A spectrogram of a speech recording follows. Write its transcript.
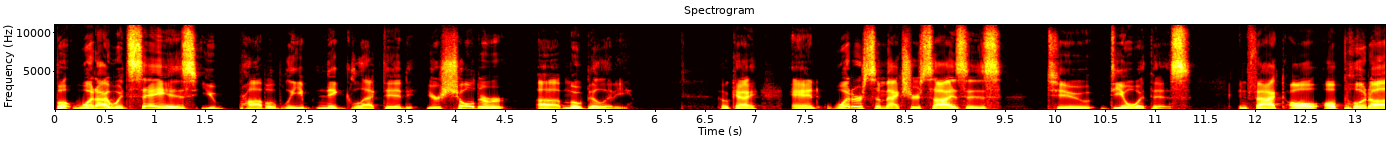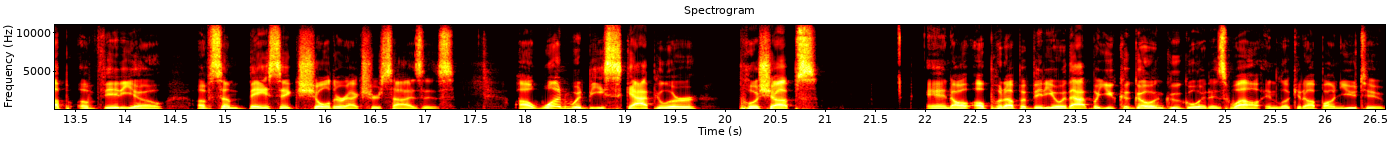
But what I would say is you probably neglected your shoulder uh, mobility. Okay. And what are some exercises to deal with this? In fact, I'll, I'll put up a video of some basic shoulder exercises. Uh, one would be scapular push ups. And I'll, I'll put up a video of that, but you could go and Google it as well and look it up on YouTube.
